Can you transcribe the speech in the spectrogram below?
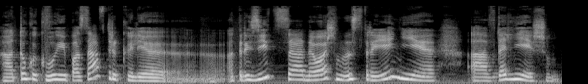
А то, как вы позавтракали, Э, отразится на вашем настроении а, в дальнейшем.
